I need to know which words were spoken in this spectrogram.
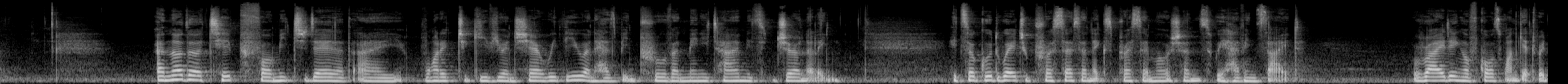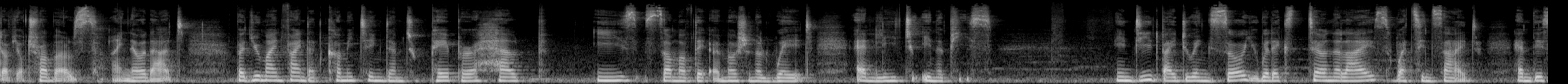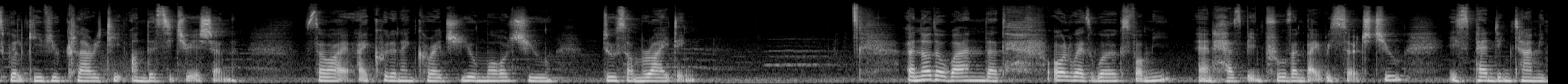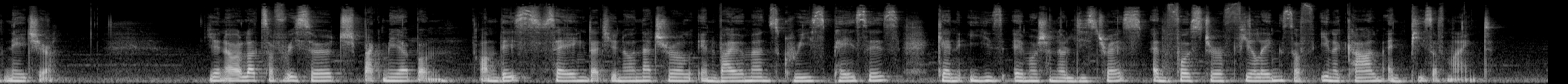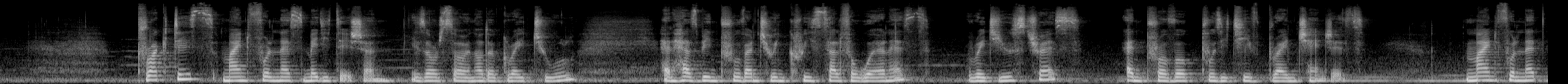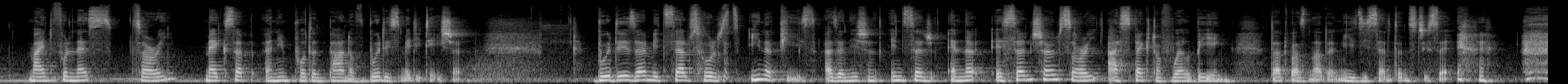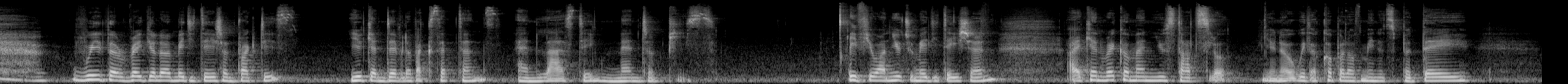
Another tip for me today that I wanted to give you and share with you and has been proven many times is journaling. It's a good way to process and express emotions we have inside. Writing, of course, won't get rid of your troubles, I know that, but you might find that committing them to paper help ease some of the emotional weight and lead to inner peace. Indeed, by doing so, you will externalize what's inside, and this will give you clarity on the situation. So, I, I couldn't encourage you more to do some writing. Another one that always works for me and has been proven by research too is spending time in nature. You know, lots of research back me up on on this, saying that you know natural environments, green spaces can ease emotional distress and foster feelings of inner calm and peace of mind. Practice mindfulness meditation is also another great tool and has been proven to increase self awareness, reduce stress, and provoke positive brain changes. Mindfulness, mindfulness sorry, makes up an important part of Buddhist meditation. Buddhism itself holds inner peace as an essential sorry, aspect of well being. That was not an easy sentence to say. With a regular meditation practice, you can develop acceptance and lasting mental peace. If you are new to meditation, I can recommend you start slow, you know, with a couple of minutes per day,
